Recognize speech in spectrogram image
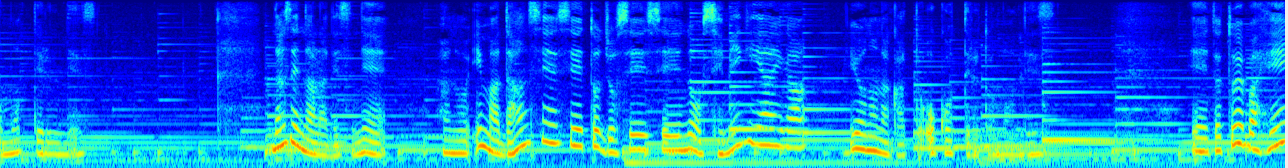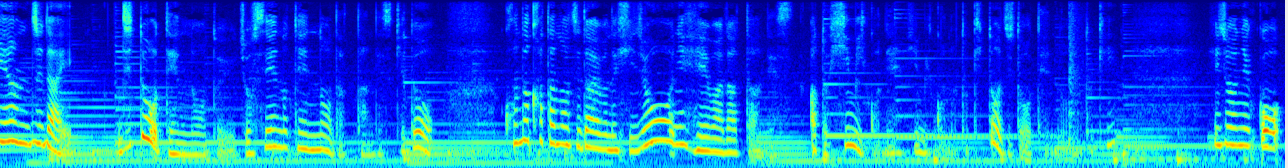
思ってるんです。なぜならですねあの今男性性と女性性のせめぎ合いが世の中って起こってると思うんです、えー、例えば平安時代持統天皇という女性の天皇だったんですけどこの方の時代はね非常に平和だったんです。あと卑弥呼ね卑弥呼の時と持統天皇の時。非常にこ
